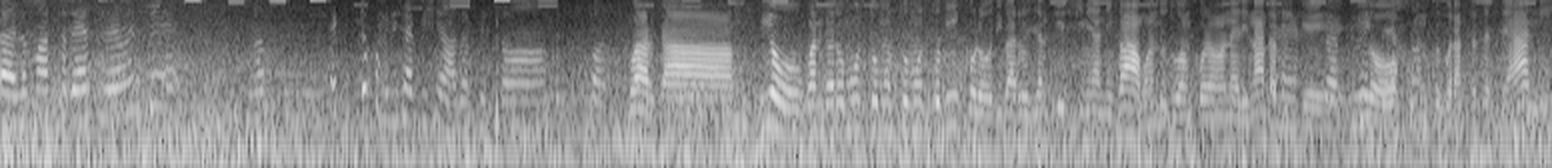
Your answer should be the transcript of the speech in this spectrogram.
Bello, mazza, deve essere veramente una E tu come ti sei avvicinato a questo, a questo sport? Guarda, io quando ero molto molto molto piccolo, ti parlo di tantissimi anni fa, quando tu ancora non eri nata, Eh, perché io ho comunque 47 anni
